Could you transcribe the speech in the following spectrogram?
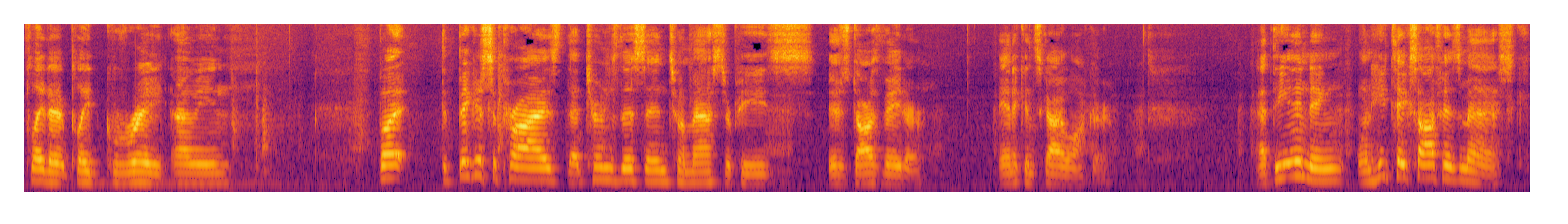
played a, played great. I mean, but the biggest surprise that turns this into a masterpiece is Darth Vader, Anakin Skywalker. At the ending, when he takes off his mask,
